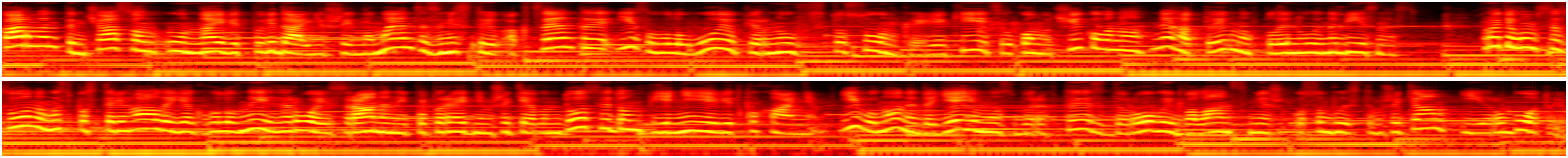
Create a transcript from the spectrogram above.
Кармен тим часом у найвідповідальніший момент змістив акценти і з головою пірнув стосунки, які цілком очікувано негативно вплинули на бізнес. Протягом сезону ми спостерігали, як головний герой, зранений попереднім життєвим досвідом, п'яніє від кохання, і воно не дає йому зберегти здоровий баланс між особистим життям і роботою.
